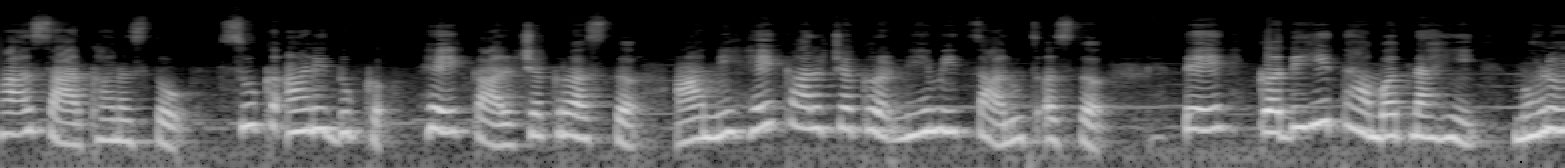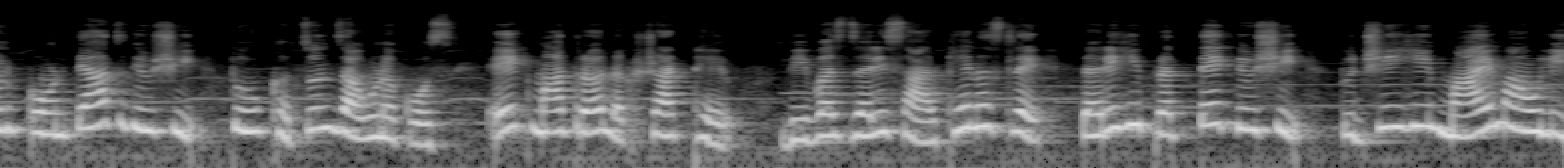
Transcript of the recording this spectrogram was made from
हा सारखा नसतो. सुख आणि दुःख हे कालचक्र असतं आणि हे कालचक्र नेहमी चालूच असतं. ते कधीही थांबत नाही म्हणून कोणत्याच दिवशी तू खचून जाऊ नकोस. एक मात्र लक्षात ठेव. दिवस जरी सारखे नसले तरीही प्रत्येक दिवशी तुझी ही माय माऊली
